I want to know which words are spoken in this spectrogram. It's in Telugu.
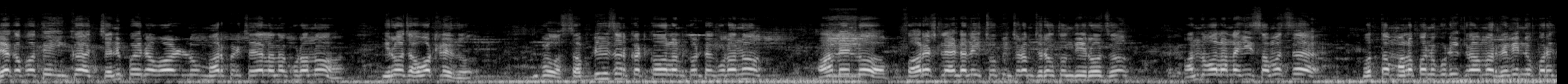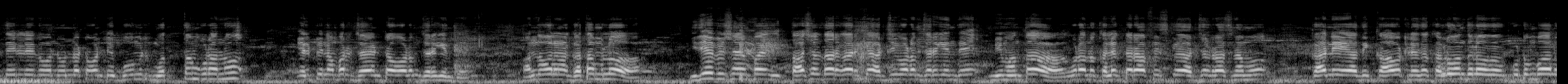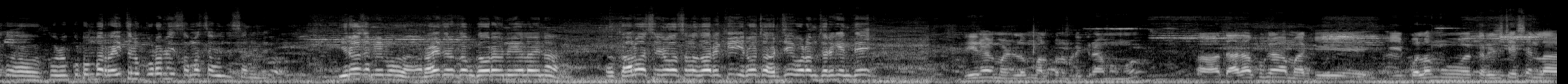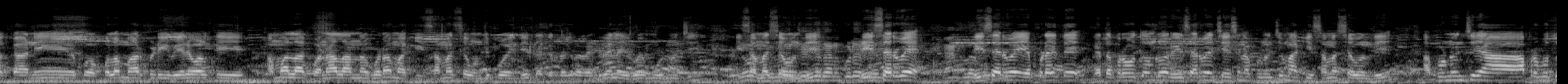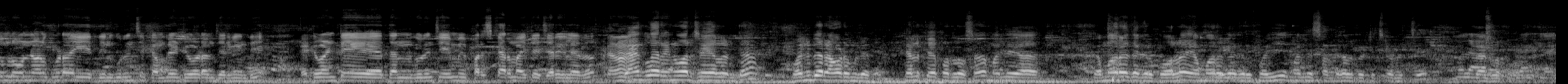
లేకపోతే ఇంకా చనిపోయిన వాళ్ళను మార్పిడి చేయాలన్నా కూడాను ఈరోజు అవ్వట్లేదు. ఇప్పుడు సబ్ డివిజన్ కట్టుకోవాలనుకుంటే కూడాను ఆన్లైన్లో ఫారెస్ట్ ల్యాండ్ అని చూపించడం జరుగుతుంది ఈరోజు. అందువలన ఈ సమస్య మొత్తం మలపనగుడి గ్రామ రెవెన్యూ పరిధిలో ఉన్నటువంటి భూమికి మొత్తం కూడాను ఎల్పి నెంబర్ జాయింట్ అవ్వడం జరిగింది. అందువలన గతంలో ఇదే విషయంపై తహసీల్దార్ గారికి అర్జీ ఇవ్వడం జరిగింది. మేమంతా కూడాను కలెక్టర్ ఆఫీస్కి అర్జీలు రాసినాము. కానీ అది కావట్లేదు. రెండు వందల కుటుంబాలు కుటుంబ రైతులకు కూడా ఈ సమస్య ఉంది సార్ ఇది. ఈరోజు మేము రాయదుర్గం గౌరవనీయులైన కాలువ శ్రీనివాసుల గారికి ఈరోజు అర్జీ ఇవ్వడం జరిగింది. డీరాల్ మండలం మల్పనగుడి గ్రామము. దాదాపుగా మాకి ఈ పొలము యొక్క రిజిస్ట్రేషన్లా కానీ పొలం మార్పిడి వేరే వాళ్ళకి అమ్మాలా కొనాలన్నా కూడా మాకు ఈ సమస్య ఉండిపోయింది. దగ్గర దగ్గర రెండు వేల ఇరవై మూడు నుంచి ఈ సమస్య ఉంది. రీసర్వే రీసర్వే ఎప్పుడైతే గత ప్రభుత్వంలో రీసర్వే చేసినప్పటి నుంచి మాకు ఈ సమస్య ఉంది. అప్పటి నుంచి ఆ ప్రభుత్వంలో ఉన్న వాళ్ళు కూడా ఈ దీని గురించి కంప్లైంట్ ఇవ్వడం జరిగింది. ఎటువంటి దాని గురించి ఏమీ పరిష్కారం అయితే జరగలేదు. బ్యాంకులో రెన్యువల్ చేయాలంటే వన్ బి రావడం లేదు. తెల్ల పేపర్లో సహా మళ్ళీ ఎంఆర్ఐ దగ్గర పోవాలా? ఎంఆర్ఐ దగ్గర పోయి మళ్ళీ సంతకాలు పెట్టించుకొని వచ్చి బ్యాంకులో పోవాలి.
